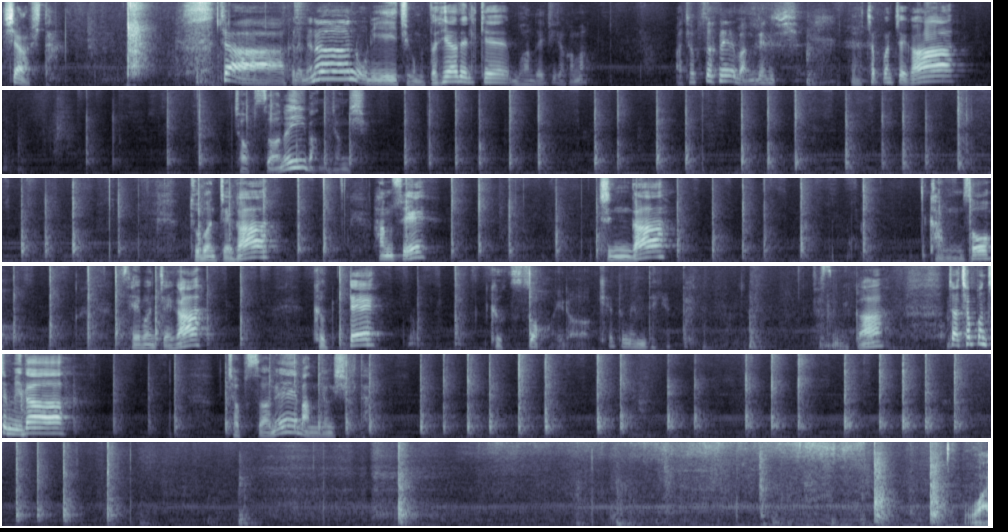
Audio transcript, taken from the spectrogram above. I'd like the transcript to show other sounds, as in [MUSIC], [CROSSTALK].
시작합시다. 자, 그러면은 우리 지금부터 해야 될 게 뭐 한다 했지? 잠깐만. 아, 접선의 방정식. 네, 첫 번째가 접선의 방정식. 두 번째가 함수의 증가, 감소. 세 번째가 극대, 극소. 이렇게 두면 되겠다. 됐습니까? 자, 첫 번째입니다. 접선의 방정식이다.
